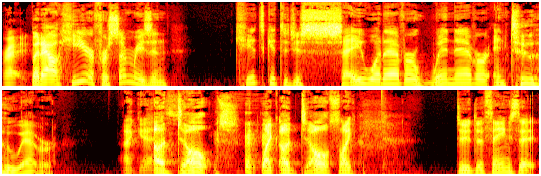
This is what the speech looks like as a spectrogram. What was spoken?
Right. But out here, for some reason, kids get to just say whatever, whenever, and to whoever. I guess. Adults, like adults, like dude, the things that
